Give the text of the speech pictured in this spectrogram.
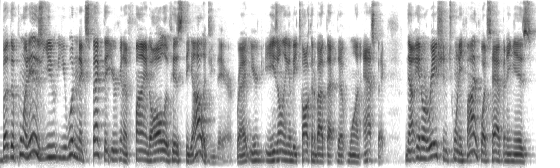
But the point is, you you wouldn't expect that you're going to find all of his theology there, right? You're, he's only going to be talking about that that one aspect. Now, in Oration 25, what's happening is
